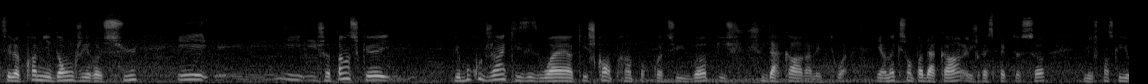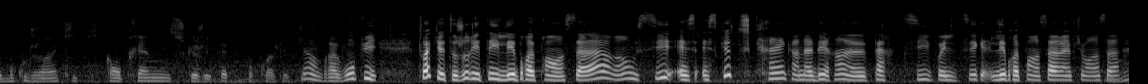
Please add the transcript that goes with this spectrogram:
c'est le premier don que j'ai reçu. Et, et je pense qu'il y a beaucoup de gens qui se disent Ouais, OK, je comprends pourquoi tu y vas, puis je, je suis d'accord avec toi. Il y en a qui ne sont pas d'accord et je respecte ça, mais je pense qu'il y a beaucoup de gens qui, qui comprennent ce que j'ai fait puis pourquoi je l'ai fait. Ah, bravo. Puis, toi qui as toujours été libre penseur hein, aussi, est-ce est-ce que tu crains qu'en adhérant à un parti politique, libre penseur, influenceur, Mhm.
